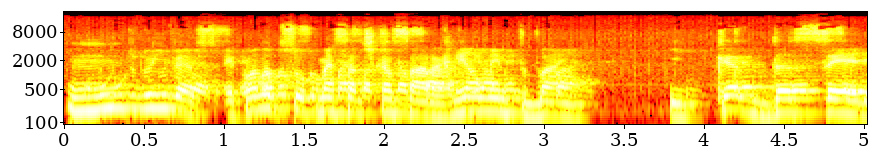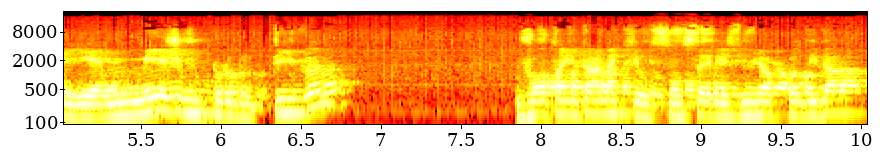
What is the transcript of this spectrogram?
muito do inverso. É quando a pessoa começa a descansar realmente bem e cada série é mesmo produtiva, volta a entrar naquilo. São séries de melhor qualidade,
